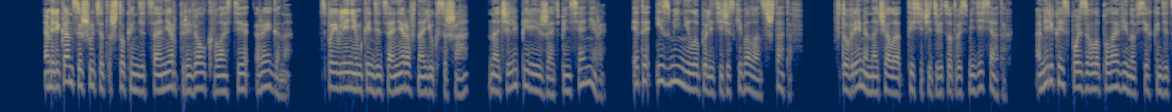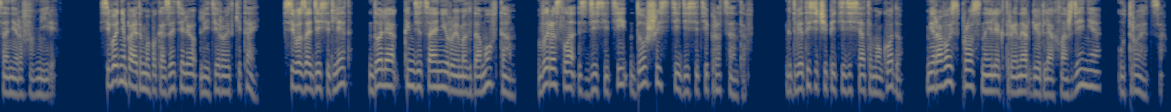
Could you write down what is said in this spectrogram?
Американцы шутят, что кондиционер привел к власти Рейгана. С появлением кондиционеров на юг США начали переезжать пенсионеры. Это изменило политический баланс штатов. В то время, начало 1980-х, Америка использовала половину всех кондиционеров в мире. Сегодня по этому показателю лидирует Китай. Всего за 10 лет доля кондиционируемых домов там выросла с 10 до 60%. К 2050 году мировой спрос на электроэнергию для охлаждения утроится.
